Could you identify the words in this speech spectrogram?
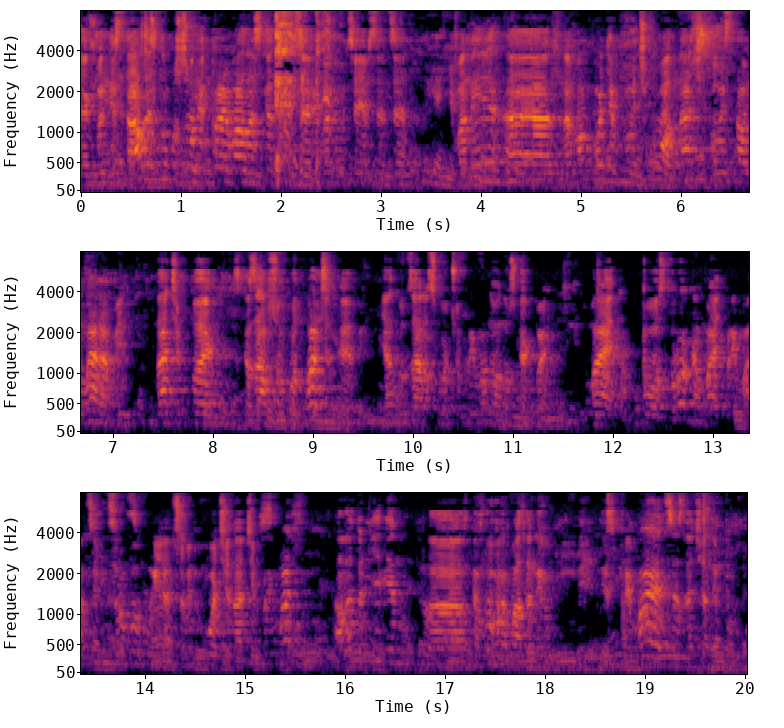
якби не сталося, тому що у них проривалася революція і все це. І вони е, на потім Кличко, наче коли став мером, він начебто сказав, що от бачите, я тут зараз хочу приймати, ну ж якби має по строкам мають прийматися. Він зробив вигляд, що він хоче наче приймати, але тоді він ну громада не, сприймається, значить не буде.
